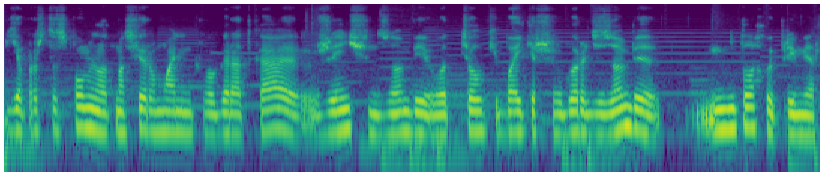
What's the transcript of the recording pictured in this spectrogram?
я просто вспомнил атмосферу маленького городка, женщин, зомби. Вот телки-байкерши в городе зомби неплохой пример.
